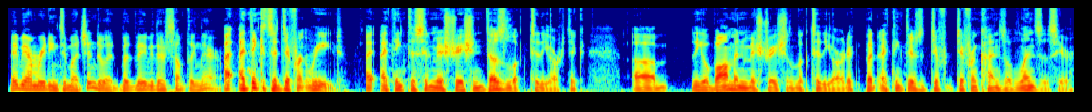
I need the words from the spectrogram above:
maybe I'm reading too much into it, but maybe there's something there. I, I think it's a different read. I, I, think this administration does look to the Arctic. Um, the Obama administration looked to the Arctic, but I think there's different different kinds of lenses here.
